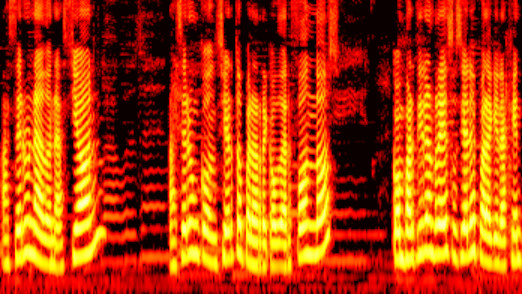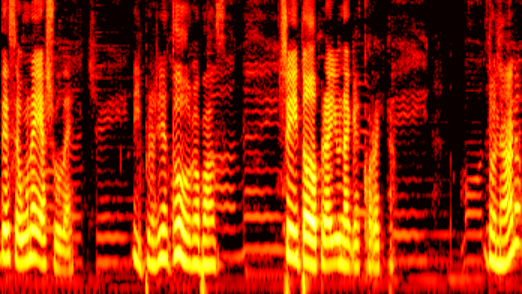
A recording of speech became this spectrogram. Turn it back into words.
¿Hacer una donación? ¿Hacer un concierto para recaudar fondos? ¿Compartir en redes sociales para que la gente se una y ayude? Y pero haría todo capaz. Sí, todos, pero hay una que es correcta. ¿Donar?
